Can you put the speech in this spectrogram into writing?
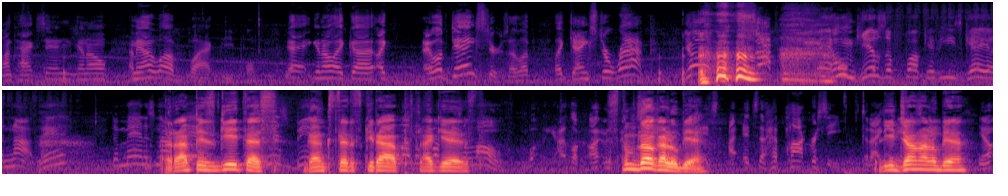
contacts in, you know. I mean, I love black people. Yeah, you know, like uh, like I love gangsters. I love like gangster rap. Yo, what's up? man, who gives a fuck if he's gay or not, man? Rap jest gites. Gangsterski rap, tak jest. Well, Snoop Dogga lubię. Lee Johna lubię. You know,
